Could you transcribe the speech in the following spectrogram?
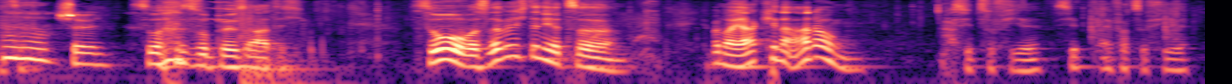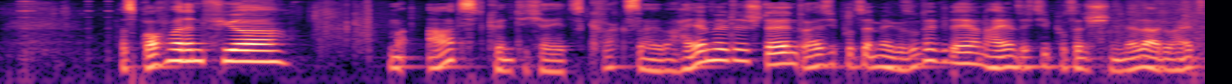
Schön. So, so bösartig. So, was level ich denn jetzt? Äh? Ich habe noch ja keine Ahnung. Ach, es gibt zu viel. Es gibt einfach zu viel. Was brauchen wir denn für... Arzt könnte ich ja jetzt. Quacksalber. Heilmittel stellen 30% mehr Gesundheit wieder her und heilen 60% schneller. Du heilst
